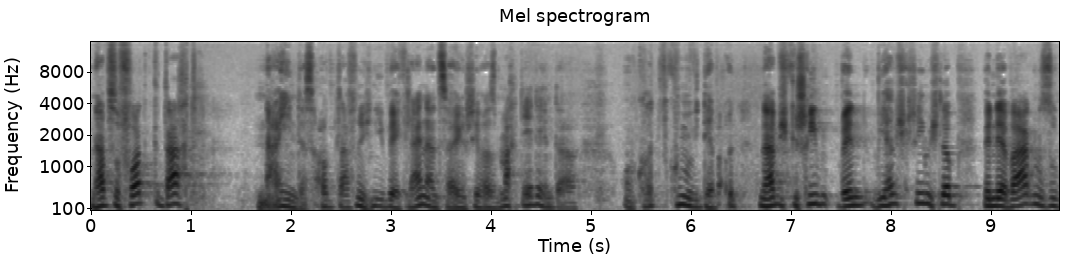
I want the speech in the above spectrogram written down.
und habe sofort gedacht, nein, das Auto darf nicht in eBay Kleinanzeigen stehen. Was macht der denn da? Oh Gott, guck mal, wie der. Dann habe ich geschrieben, wenn, wie habe ich geschrieben? Ich glaube, wenn der Wagen so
